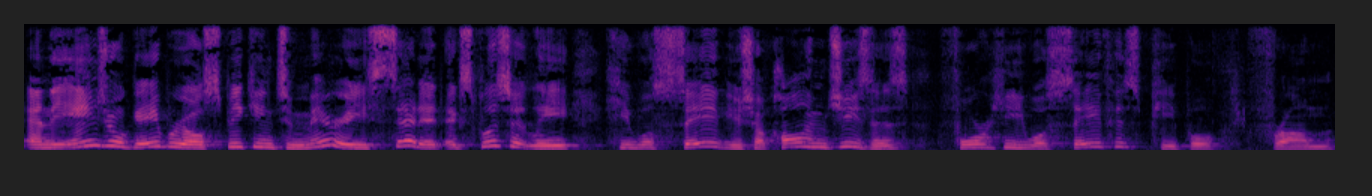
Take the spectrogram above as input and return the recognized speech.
And the angel Gabriel, speaking to Mary, said it explicitly He will save, you shall call him Jesus, for he will save his people from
